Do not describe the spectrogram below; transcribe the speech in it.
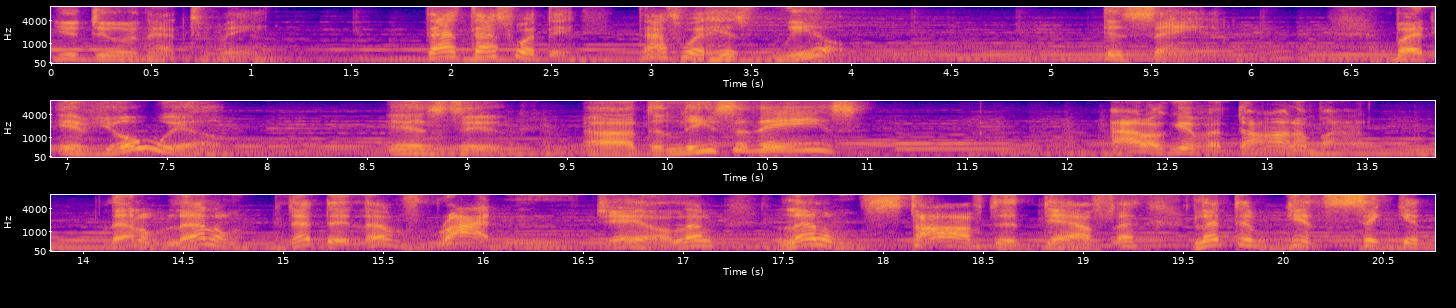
you're doing that to me. That, that's what they, that's what his will is saying. But if your will is to uh, the least of these, I don't give a darn about it. Let them, let them, let them, let them rot in jail. Let them, let them starve to death. Let, let them get sick and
